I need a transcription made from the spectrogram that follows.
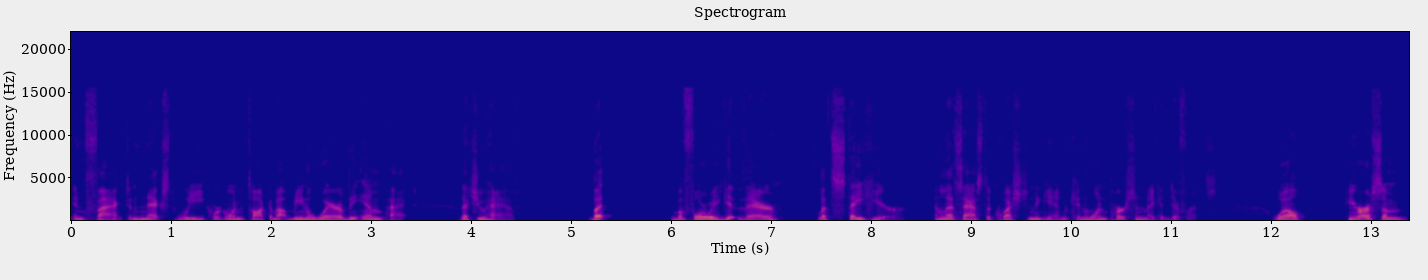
In fact, next week, we're going to talk about being aware of the impact that you have. But before we get there, let's stay here and let's ask the question again can one person make a difference? Well, here are some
